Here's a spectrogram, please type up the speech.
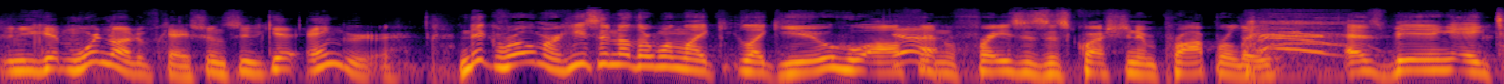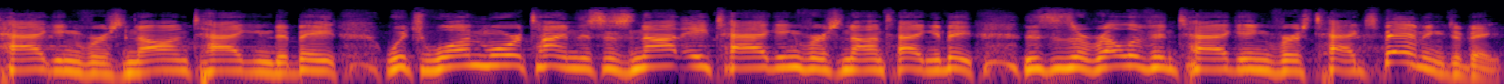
And you get more notifications, and you get angrier. Nick Romer, he's another one like like you who often Yeah. phrases this question improperly as being a tagging versus non-tagging debate. Which one more time, this is not a tagging versus non-tagging debate. This is a relevant tagging versus tag spamming debate.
